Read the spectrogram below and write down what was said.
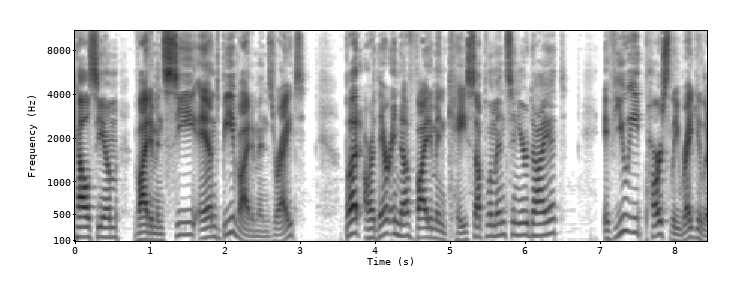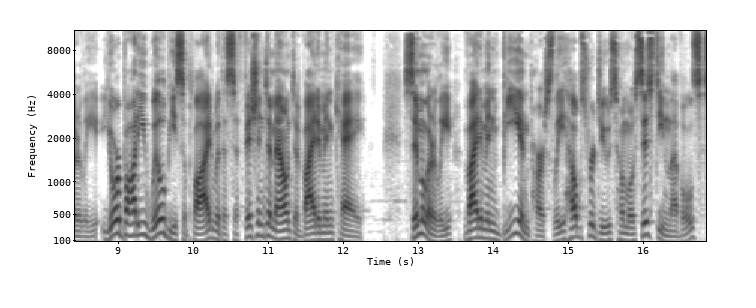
calcium, vitamin C, and B vitamins, right? But are there enough vitamin K supplements in your diet? If you eat parsley regularly, your body will be supplied with a sufficient amount of vitamin K. Similarly, vitamin B in parsley helps reduce homocysteine levels,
